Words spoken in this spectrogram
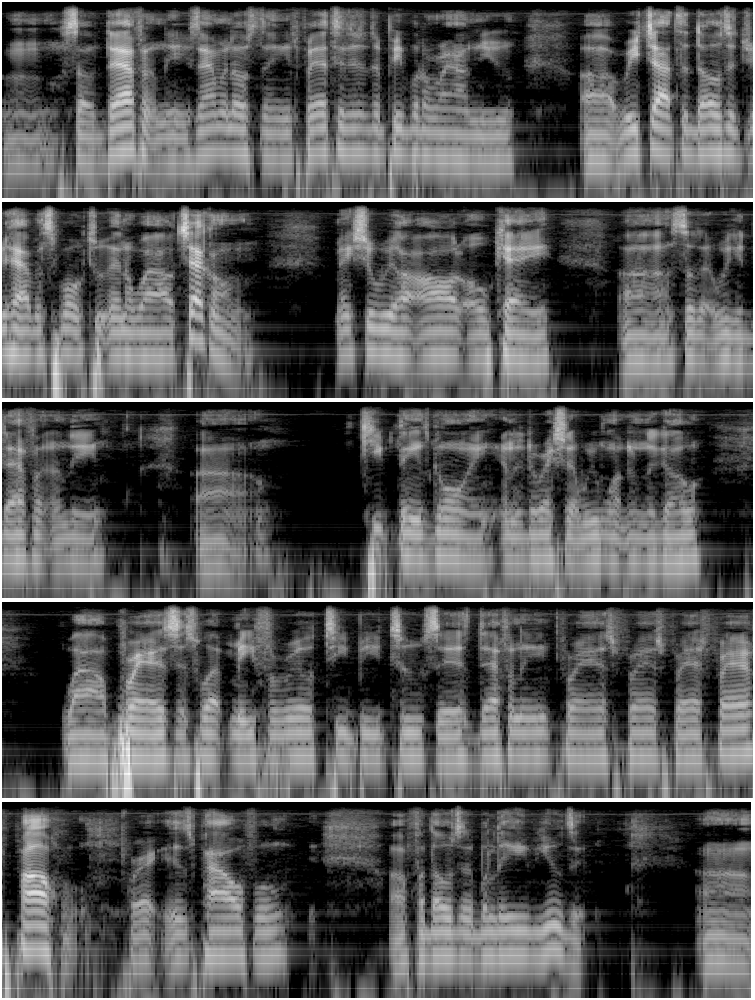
Mm, so definitely examine those things. Pay attention to the people around you. Uh, reach out to those that you haven't spoke to in a while. Check on them. Make sure we are all okay, uh, so that we can definitely uh, keep things going in the direction that we want them to go. While prayers is what me for real TB2 says. Definitely prayers, prayers, prayers, prayers. Powerful. Prayer is powerful. Uh, for those that believe, use it. Uh,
